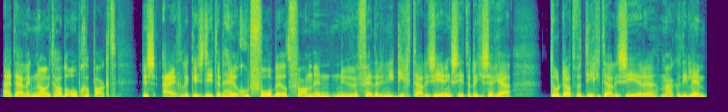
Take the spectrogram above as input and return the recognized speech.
uiteindelijk nooit hadden opgepakt. Dus eigenlijk is dit een heel goed voorbeeld van. En nu we verder in die digitalisering zitten. Dat je zegt ja, doordat we digitaliseren, maken we die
